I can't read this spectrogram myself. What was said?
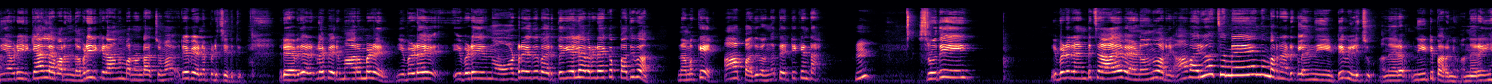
നീ അവിടെ ഇരിക്കാനല്ലേ പറഞ്ഞത്? അവിടെ ഇരിക്കടാന്നും പറഞ്ഞുകൊണ്ട് അച്ഛമ്മ രവിയെ പിടിച്ചെടുത്തി. രേവതി അടുക്കളെ പെരുമാറുമ്പോഴേ ഇവിടെ ഇവിടെ ഇരുന്ന് ഓർഡർ ചെയ്ത് വരുത്തുകയല്ലേ അവരുടെയൊക്കെ പതിവ്? നമുക്കേ ആ പതിവ് അങ്ങ് തെറ്റിക്കണ്ട? ശ്രുതി ഇവിടെ രണ്ട് ചായ വേണമെന്ന് പറഞ്ഞു. ആ വരൂ അച്ഛമ്മേ എന്നും പറഞ്ഞ അടുക്കളയിൽ നീട്ടി വിളിച്ചു. അന്നേരം നീട്ടി പറഞ്ഞു. അന്നേരം ഈ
